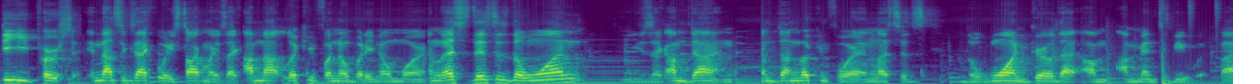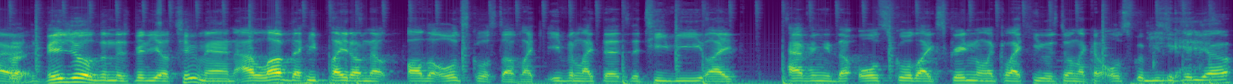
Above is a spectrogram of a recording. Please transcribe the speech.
the person. And that's exactly what he's talking about. He's like, I'm not looking for nobody no more. Unless this is the one, he's like, I'm done. I'm done looking for it unless it's the one girl that I'm, I'm meant to be with. Fire. Right. The visuals in this video too, man. I love that he played on the all the old school stuff, like even like the the TV, like having the old school like screen, like like he was doing like an old school music Yeah. video,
